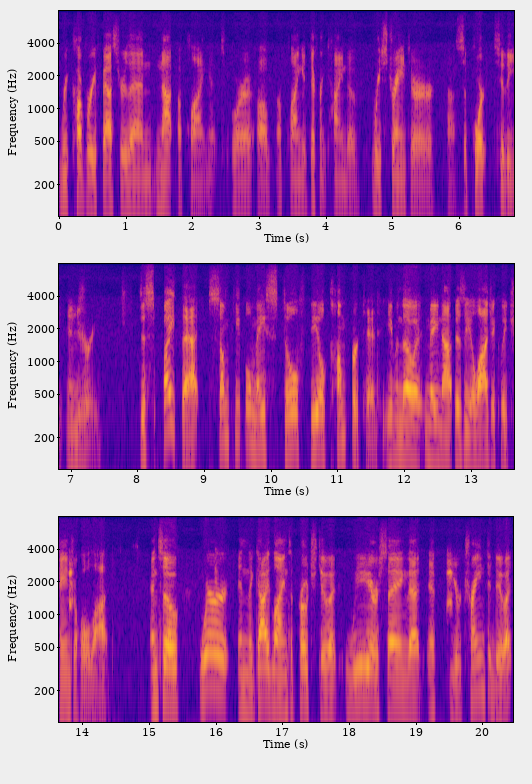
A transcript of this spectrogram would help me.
recovery faster than not applying it or uh, applying a different kind of restraint or uh, support to the injury. Despite that, some people may still feel comforted, even though it may not physiologically change a whole lot. And so, we're in the guidelines approach to it, we are saying that if you're trained to do it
